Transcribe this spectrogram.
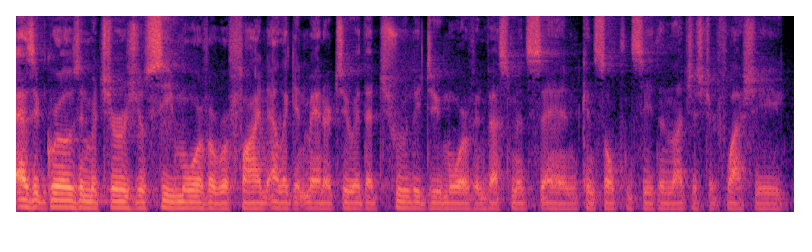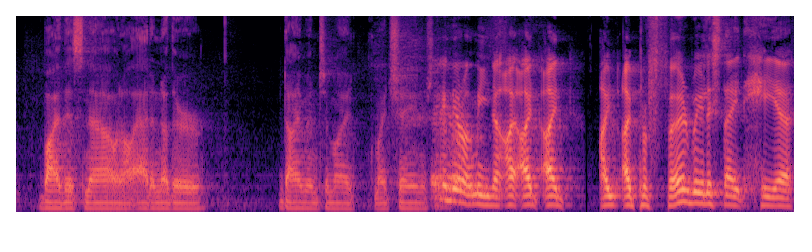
as it grows and matures, you'll see more of a refined, elegant manner to it that truly do more of investments and consultancy than not just your flashy buy this now and I'll add another diamond to my, my chain or something. get me wrong, I mean, I, I, I, I, prefer real estate here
